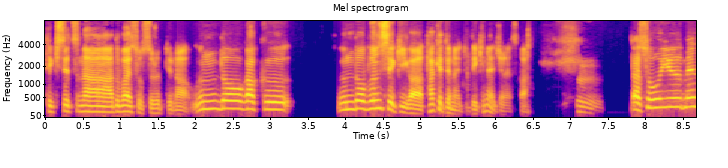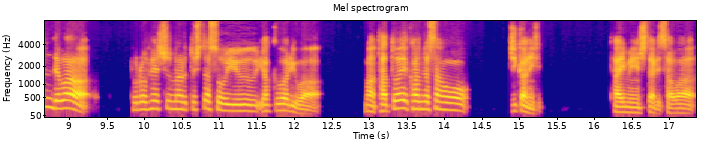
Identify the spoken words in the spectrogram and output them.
適切なアドバイスをするっていうのは、運動学、運動分析が長けてないとできないじゃないですか。だかうん。らそういう面では、プロフェッショナルとしてはそういう役割は、まあ、たとえ患者さんを直に対面したり触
